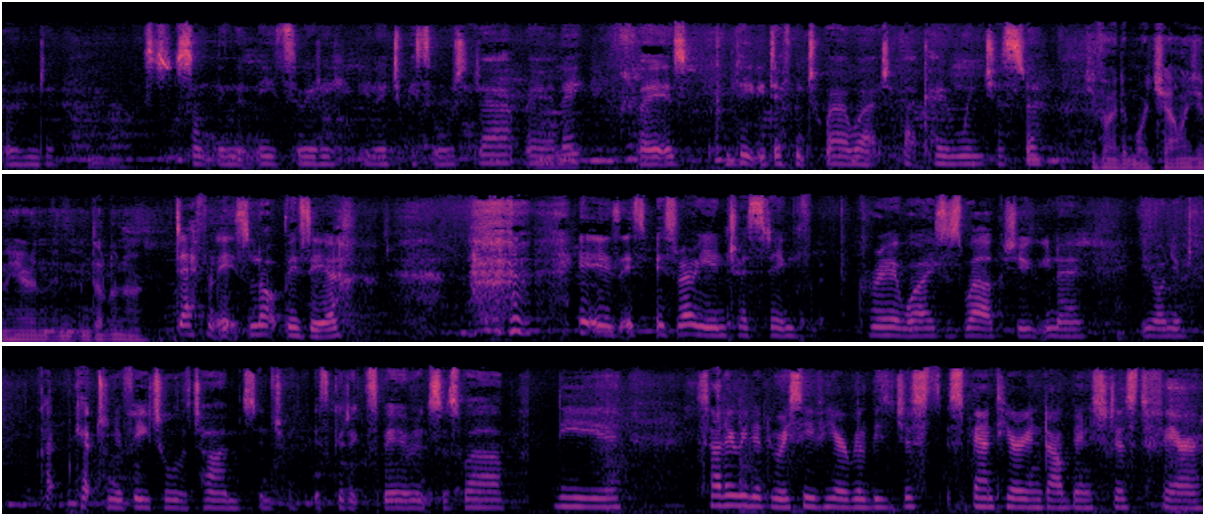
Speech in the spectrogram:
and it's something that needs to really, you know, to be sorted out. Really, but it is completely different to where I worked back home in Winchester. Do you find it more challenging here in, in, in Dublin, or Definitely, it's a lot busier. it is. It's, it's very interesting career-wise as well because you you know you're on your kept- kept on your feet all the time. It's inter- it's good experience as well. The salary that we receive here will be just spent here in Dublin. It's just fair,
